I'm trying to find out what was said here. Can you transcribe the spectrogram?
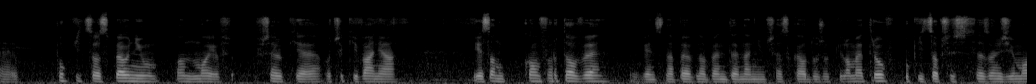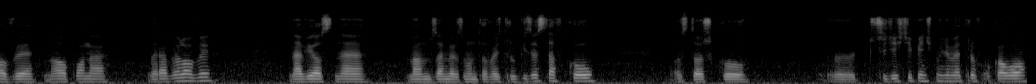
E, Póki co spełnił on moje wsz- wszelkie oczekiwania. Jest on komfortowy, więc na pewno będę na nim trzaskał dużo kilometrów. Póki co przez sezon zimowy na oponach gravelowych. Na wiosnę mam zamiar zmontować drugi zestaw kół o stożku 35 mm około, y,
